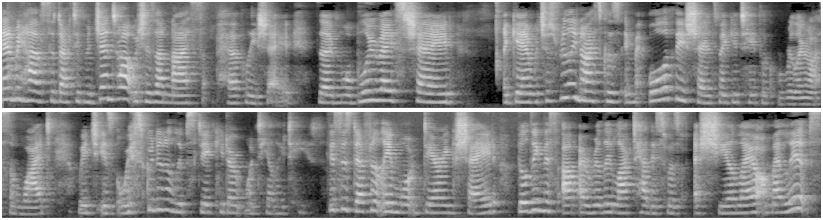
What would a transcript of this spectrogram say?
Then we have Seductive Magenta, which is a nice purpley shade. The more blue-based shade, again, which is really nice because all of these shades make your teeth look really nice and white, which is always good in a lipstick. You don't want yellow teeth. This is definitely a more daring shade. Building this up, I really liked how this was a sheer layer on my lips,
